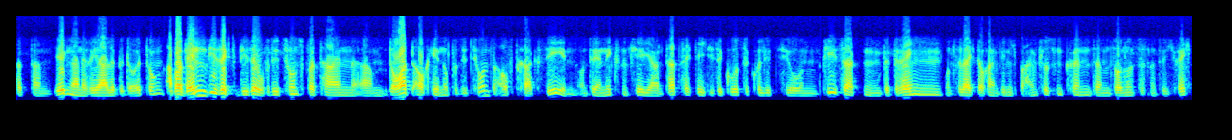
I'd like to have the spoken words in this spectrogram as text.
hat dann irgendeine reale Bedeutung. Aber wenn diese, diese Oppositionsparteien ähm, dort auch ihren Oppositionsauftrag sehen und in den nächsten vier Jahren tatsächlich diese große Koalition piesacken, bedrängen und vielleicht auch ein wenig beeinflussen können, dann soll uns das natürlich recht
